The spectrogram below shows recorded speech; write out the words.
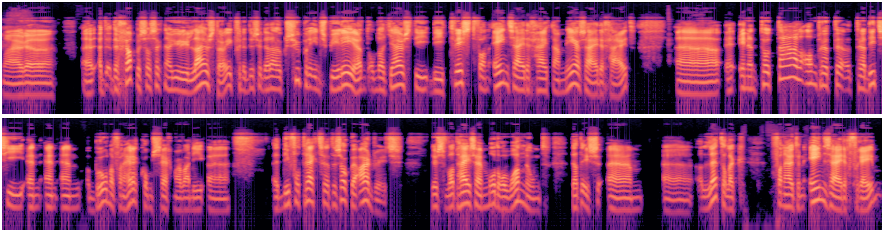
Maar de, de, grap is, als ik naar jullie luister, ik vind het dus inderdaad ook super inspirerend, omdat juist die, die twist van eenzijdigheid naar meerzijdigheid in een totaal andere traditie en, en, en bronnen van herkomst, zeg maar, waar die, die voltrekt zich dus ook bij Ardrich. Dus wat hij zijn Model One noemt, dat is um, uh, letterlijk vanuit een eenzijdig frame.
